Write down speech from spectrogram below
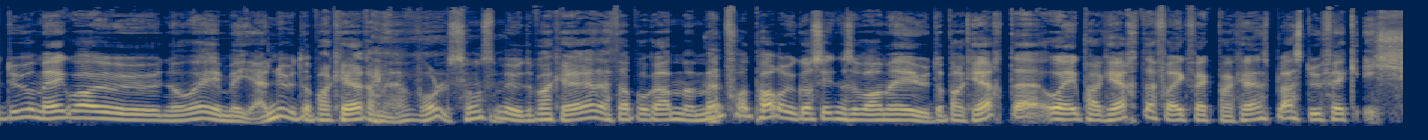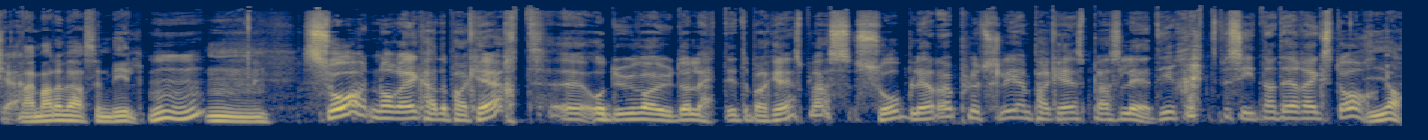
du og meg var jo Nå er vi igjen ute og parkerer. Vi er voldsomt som er ute og parkerer i dette programmet. Men for et par uker siden så var vi ute og parkerte, og jeg parkerte, for jeg fikk parkeringsplass. Du fikk ikke. Nei, vi hadde hver sin bil. Så, når jeg hadde parkert, eh, og du var ute og lette etter parkeringsplass, så blir det plutselig en parkeringsplass ledig rett ved siden av der jeg står. Ja.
